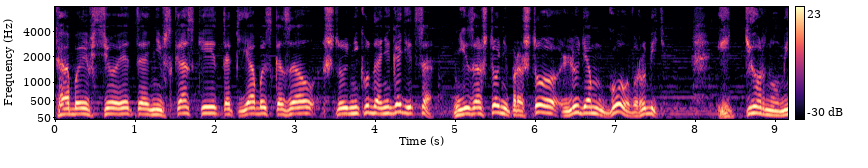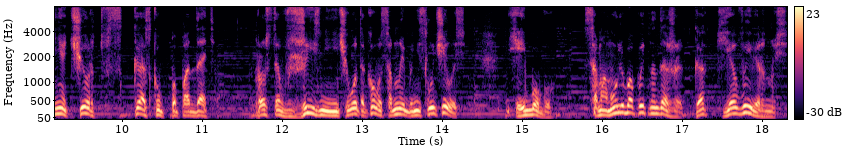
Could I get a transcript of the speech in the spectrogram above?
Кабы все это не в сказке, так я бы сказал, что никуда не годится. Ни за что, ни про что людям головы рубить. И дернул меня черт в сказку попадать. Просто в жизни ничего такого со мной бы не случилось. Ей-богу, самому любопытно даже, как я вывернусь.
